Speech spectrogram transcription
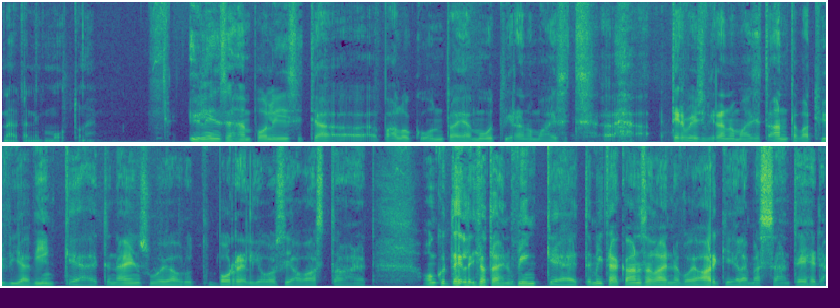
näytä niin muuttuneen. Yleensähän poliisit ja äh, palokunta ja muut viranomaiset, äh, terveysviranomaiset antavat hyviä vinkkejä, että näin suojaudut borrelioosia vastaan. Että onko teille jotain vinkkejä, että mitä kansalainen voi arkielämässään tehdä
